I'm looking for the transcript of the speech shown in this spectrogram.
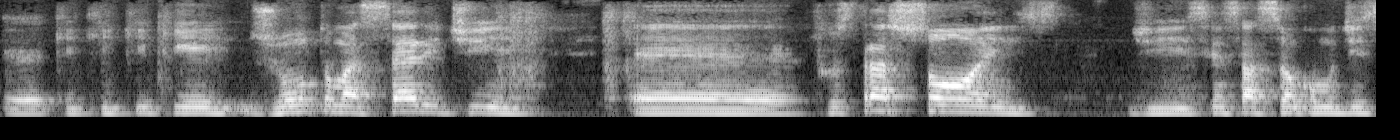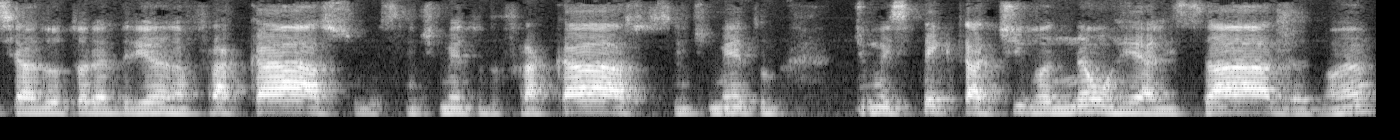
é, que, que, que, junta uma série de é, frustrações, de sensação, como disse a doutora Adriana, fracasso, sentimento do fracasso, sentimento de uma expectativa não realizada, não é?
